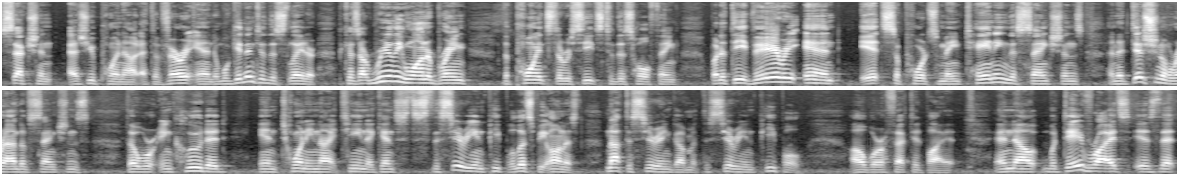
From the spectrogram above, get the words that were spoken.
section, as you point out, at the very end. And we'll get into this later because I really want to bring the points, the receipts to this whole thing. But at the very end, it supports maintaining the sanctions, an additional round of sanctions that were included in 2019 against the Syrian people. Let's be honest, not the Syrian government, the Syrian people uh, were affected by it. And now, what Dave writes is that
